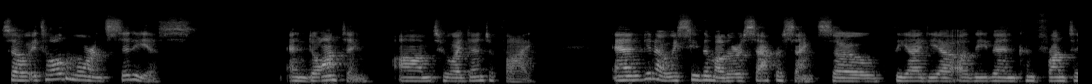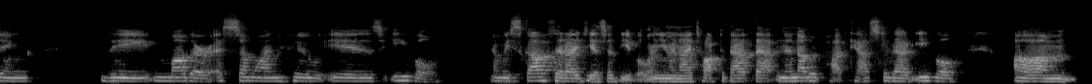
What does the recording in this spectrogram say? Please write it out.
So it's all the more insidious and daunting um, to identify. And, you know, we see the mother as sacrosanct. So the idea of even confronting the mother as someone who is evil. And we scoff at ideas of evil. And you and I talked about that in another podcast about evil. Um,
